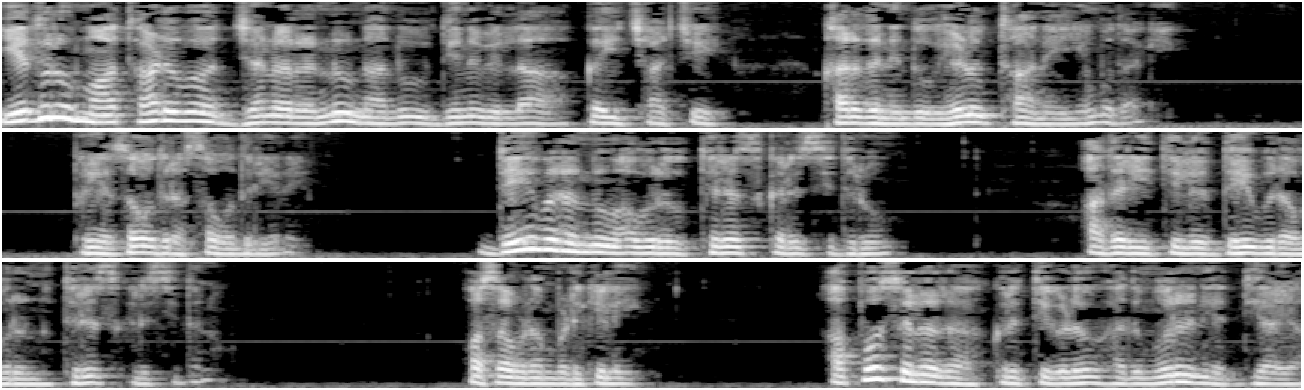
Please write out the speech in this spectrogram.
ಎದುರು ಮಾತಾಡುವ ಜನರನ್ನು ನಾನು ದಿನವೆಲ್ಲ ಕೈ ಚಾಚಿ ಕರೆದನೆಂದು ಹೇಳುತ್ತಾನೆ ಎಂಬುದಾಗಿ. ಪ್ರಿಯ ಸಹೋದರ ಸಹೋದರಿಯರೇ ದೇವರನ್ನು ಅವರು ತಿರಸ್ಕರಿಸಿದರು. ಅದೇ ರೀತಿಯಲ್ಲಿ ದೇವರು ಅವರನ್ನು ತಿರಸ್ಕರಿಸಿದನು. ಹೊಸ ಒಡಂಬಡಿಕೆಯಲ್ಲಿ ಅಪೋಸಲರ ಕೃತ್ಯಗಳು ಹದಿಮೂರನೇ ಅಧ್ಯಾಯ.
